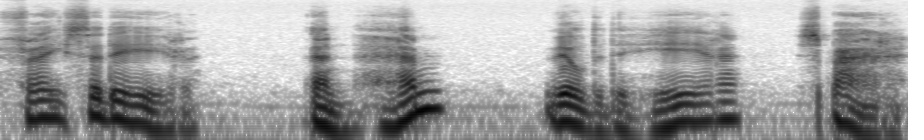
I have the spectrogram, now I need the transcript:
vreesde de Heere en hem wilde de Heere sparen.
